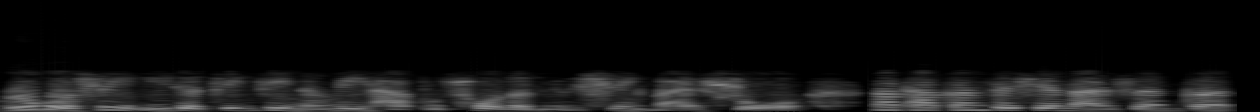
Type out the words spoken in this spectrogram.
如果是以一个经济能力还不错的女性来说，那她跟这些男生跟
